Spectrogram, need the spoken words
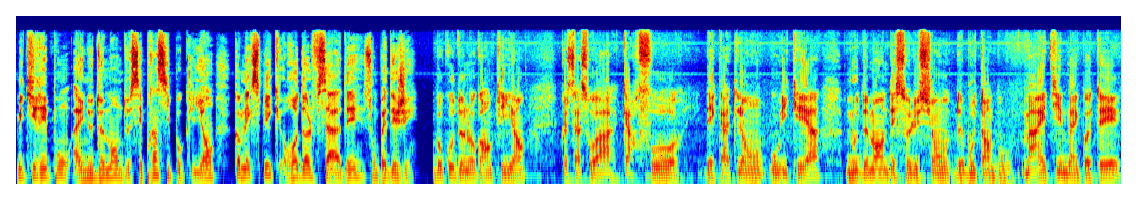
mais qui répond à une demande de ses principaux clients, comme l'explique Rodolphe Saadé, son PDG. Beaucoup de nos grands clients, que ce soit Carrefour, Decathlon ou Ikea, nous demandent des solutions de bout en bout, maritime d'un côté,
